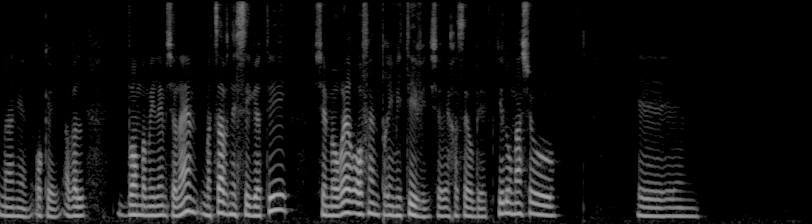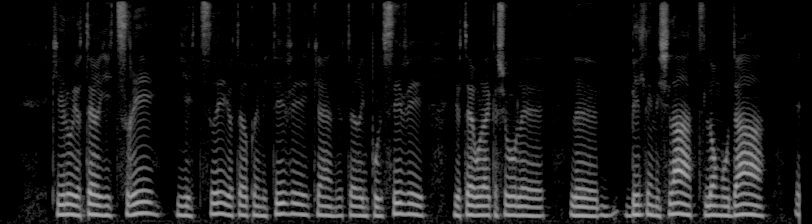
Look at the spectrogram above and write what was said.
מעניין, אוקיי, אבל בואו במילים שלהם, מצב נסיגתי שמעורר אופן פרימיטיבי של יחסי אובייקט, כאילו משהו אה, כאילו יותר יצרי, יצרי, יותר פרימיטיבי, כן, יותר אימפולסיבי, יותר אולי קשור לבלתי נשלט, לא מודע, אה,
